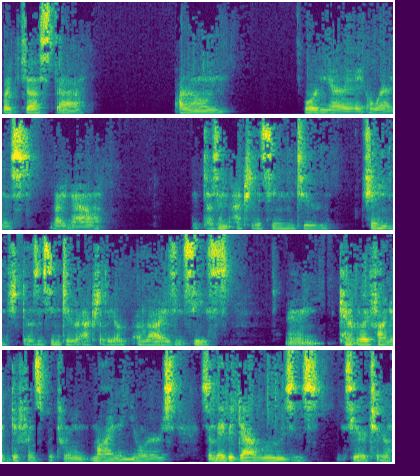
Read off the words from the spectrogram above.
but just uh, our own ordinary awareness right now. It doesn't actually seem to change, doesn't seem to actually arise and cease, and can't really find a difference between mine and yours. So maybe Dao Wu's is, is here too.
